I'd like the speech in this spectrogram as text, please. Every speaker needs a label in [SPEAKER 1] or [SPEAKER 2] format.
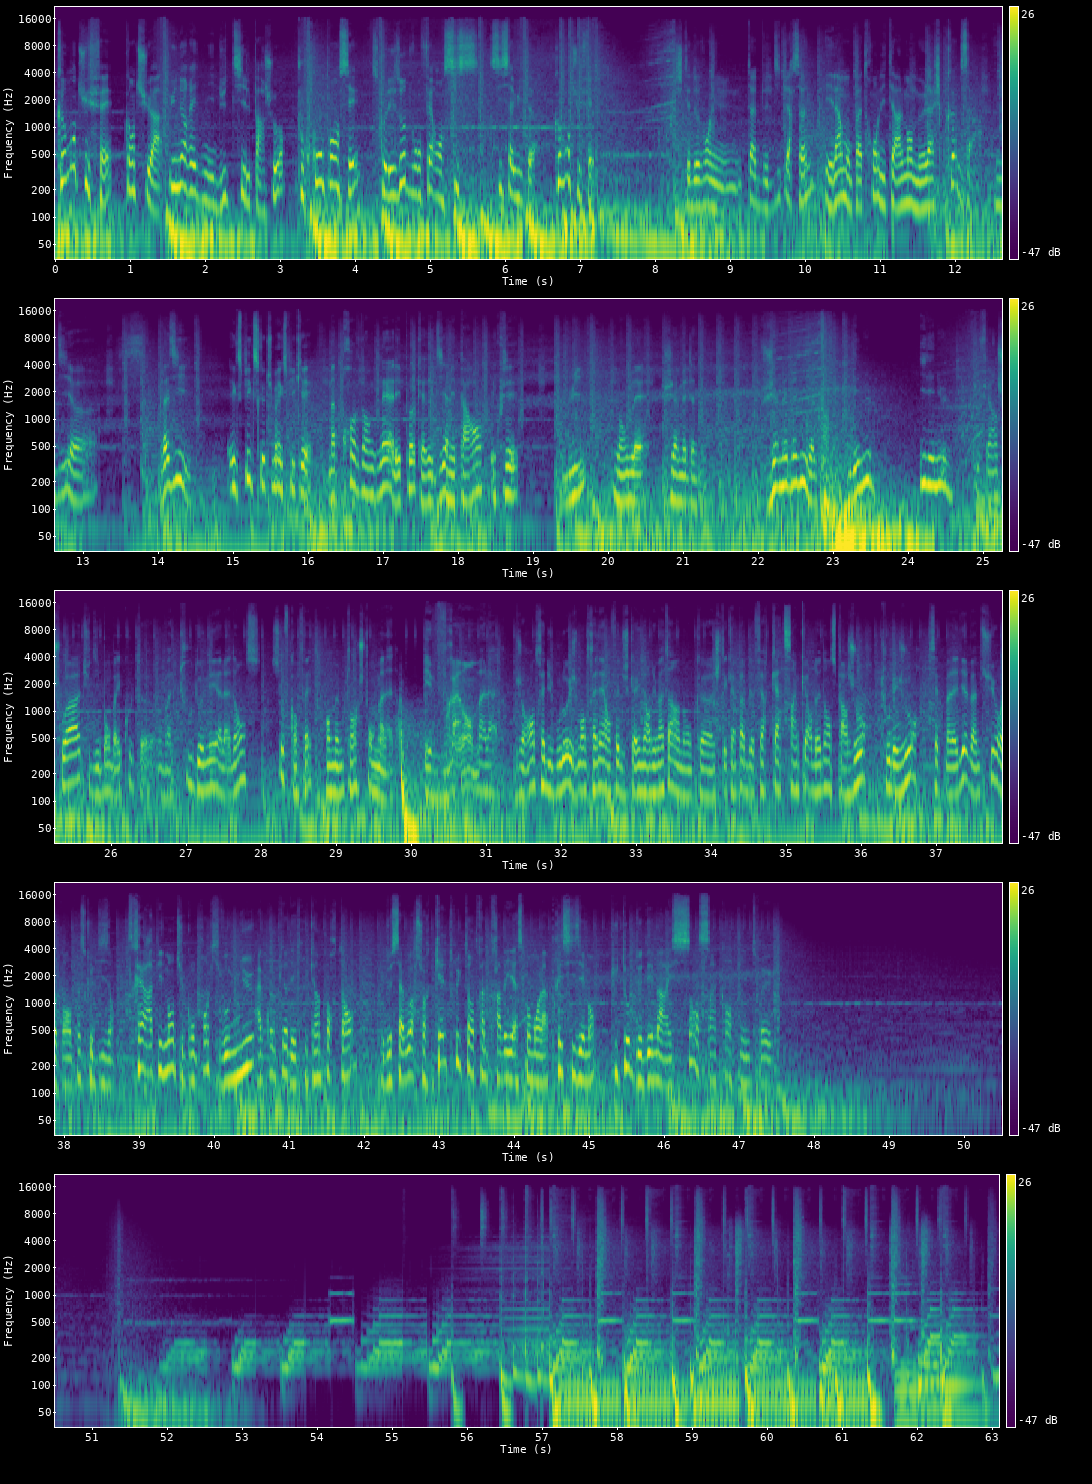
[SPEAKER 1] Comment tu fais quand tu as une heure et demie d'utile par jour pour compenser ce que les autres vont faire en 6, 6 à 8 heures? Comment tu fais? J'étais devant une table de 10 personnes et là mon patron littéralement me lâche comme ça. Il me dit euh, Vas-y, explique ce que tu m'as expliqué. Ma prof d'anglais à l'époque avait dit à mes parents Écoutez, lui, l'anglais, jamais vie. Jamais de la vie, il va le. Il est nul il est nul. Tu fais un choix, tu dis bon bah écoute, euh, on va tout donner à la danse, sauf qu'en fait, en même temps, je tombe malade. Et vraiment malade. Je rentrais du boulot et je m'entraînais en fait jusqu'à 1h du matin, donc euh, j'étais capable de faire 4-5 heures de danse par jour, tous les jours. Cette maladie, elle va me suivre pendant presque 10 ans. Très rapidement, tu comprends qu'il vaut mieux accomplir des trucs importants et de savoir sur quel truc tu es en train de travailler à ce moment-là précisément, plutôt que de démarrer 150 000 trucs.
